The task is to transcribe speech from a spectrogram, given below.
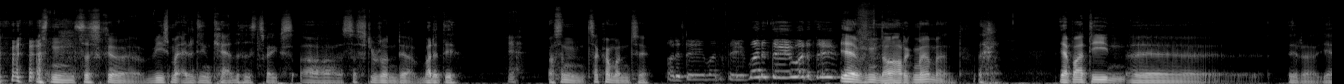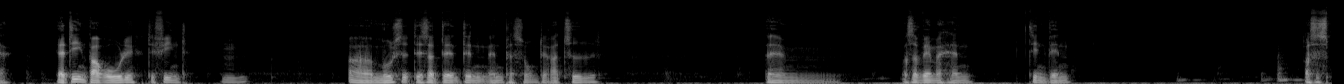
Og sådan, så skriver jeg, vis mig alle dine kærlighedstricks, og så slutter den der, var det det? Og sådan, så kommer den til. Var det det? Var det det? Var det det? Var det det? Ja, sådan, nå, har du ikke med, mand? jeg er bare din, øh, eller ja, jeg er din, bare rolig, det er fint. Mm. Og Musse, det er så den, den anden person, det er ret tydeligt. Øhm, og så hvem er han? Din ven. Og så,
